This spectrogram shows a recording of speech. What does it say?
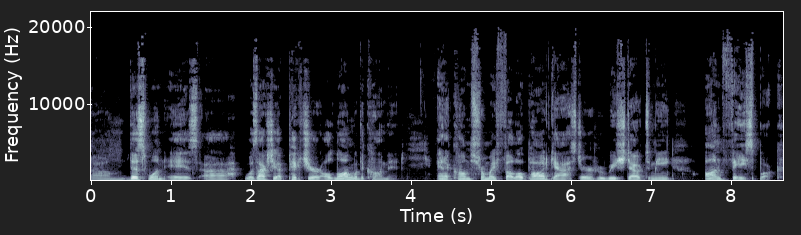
Um, this one is uh, was actually a picture along with the comment, and it comes from a fellow podcaster who reached out to me on Facebook.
